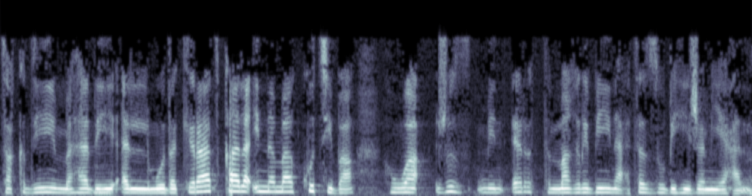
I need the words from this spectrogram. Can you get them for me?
تقديم هذه المذكرات قال إنما كتب هو جزء من إرث مغربي نعتز به جميعا.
